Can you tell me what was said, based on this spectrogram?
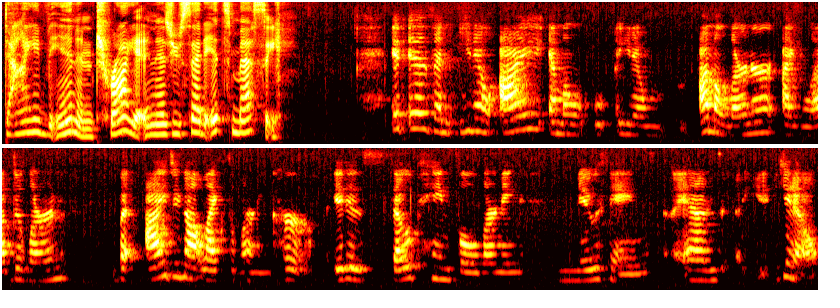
dive in and try it. And as you said it's messy. It is and you know i am a you know i'm a learner i love to learn but i do not like the learning curve it is so painful learning new things and you know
